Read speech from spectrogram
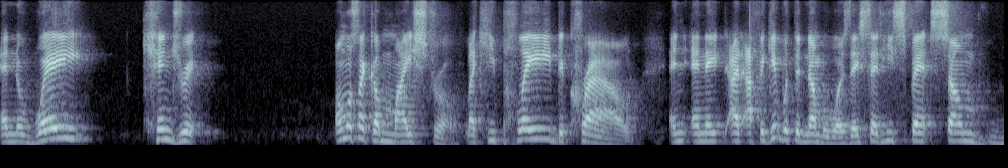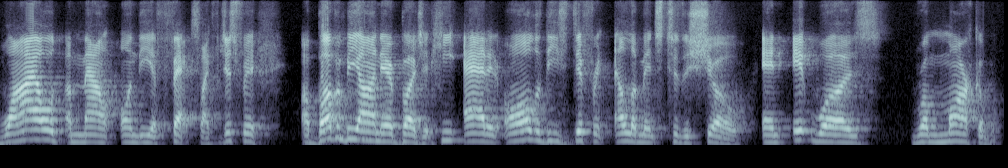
and the way Kendrick, almost like a maestro, like he played the crowd and and they I, I, forget what the number was. They said he spent some wild amount on the effects, like just for above and beyond their budget. He added all of these different elements to the show, and it was remarkable.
